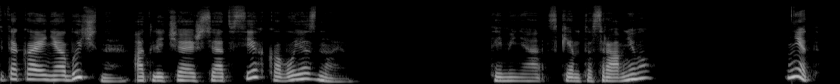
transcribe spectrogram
Ты такая необычная, отличаешься от всех, кого я знаю. Ты меня с кем-то сравнивал? Нет,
